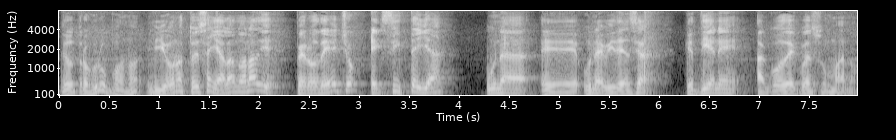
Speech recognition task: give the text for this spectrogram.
de otros grupos, ¿no? Y yo no estoy señalando a nadie, pero de hecho existe ya una, eh, una evidencia que tiene a Codeco en sus manos.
